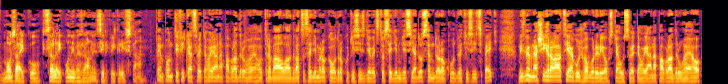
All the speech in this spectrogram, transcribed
mozaiku v celej univerzálnej cirkvi Krista. Ten pontifikát svätého Jána Pavla II. trval 27 rokov od roku 1978 do roku 2005. My sme v našich reláciách už hovorili o vzťahu svätého Jána Pavla II.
